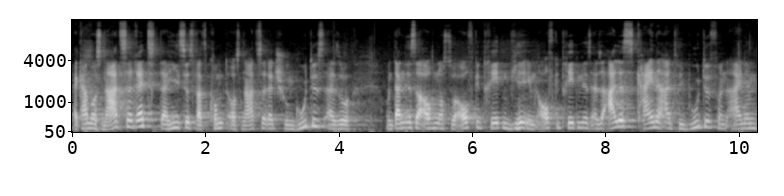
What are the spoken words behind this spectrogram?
Er kam aus Nazareth, da hieß es, was kommt aus Nazareth schon Gutes. Also, und dann ist er auch noch so aufgetreten, wie er eben aufgetreten ist. Also alles keine Attribute von einem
